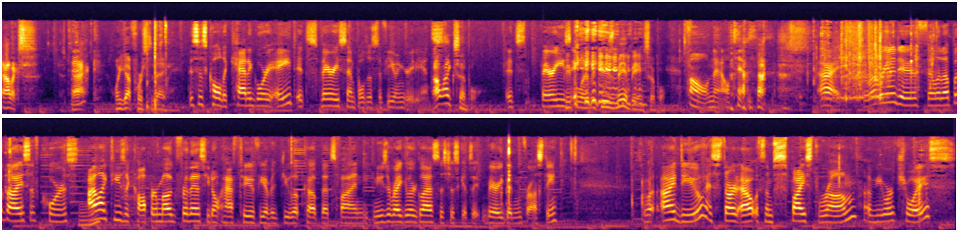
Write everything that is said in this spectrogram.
Alex is back. What you got for us today? This is called a category eight. It's very simple, just a few ingredients. I like simple. It's very easy. People have accused me of being simple. oh, now, Tim. All right, so what we're gonna do, fill it up with ice, of course. Mm-hmm. I like to use a copper mug for this. You don't have to. If you have a julep cup, that's fine. You can use a regular glass. This just gets it very good and frosty. So what I do is start out with some spiced rum of your choice.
